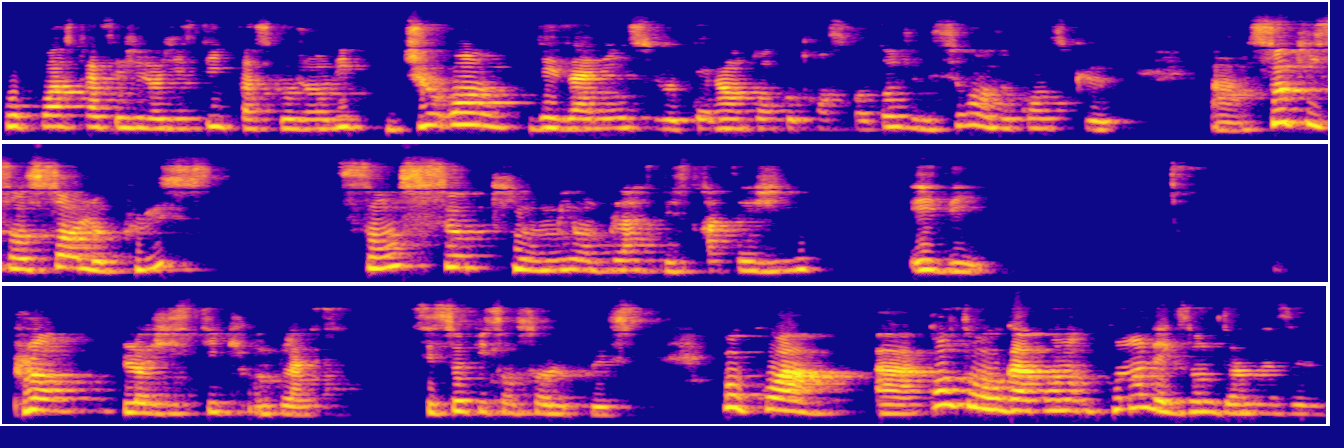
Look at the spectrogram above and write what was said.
pourquoi stratégie logistique? Parce qu'aujourd'hui, durant des années sur le terrain en tant que transporteur, je me suis rendu compte que hein, ceux qui s'en sortent le plus sont ceux qui ont mis en place des stratégies et des plans logistiques en place. C'est ceux qui s'en sortent le plus. Pourquoi? Euh, Quand on regarde, prenons, l'exemple d'Amazon.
